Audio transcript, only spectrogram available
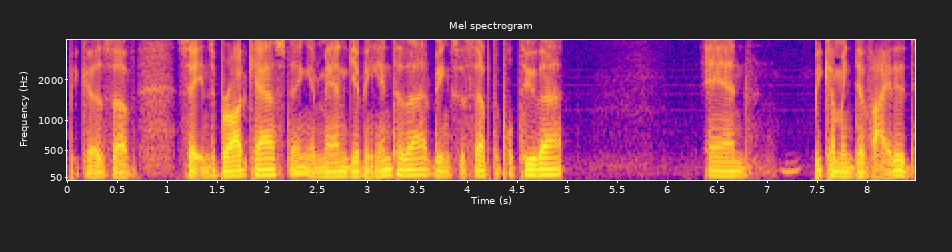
because of Satan's broadcasting and man giving into that, being susceptible to that, and becoming divided.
